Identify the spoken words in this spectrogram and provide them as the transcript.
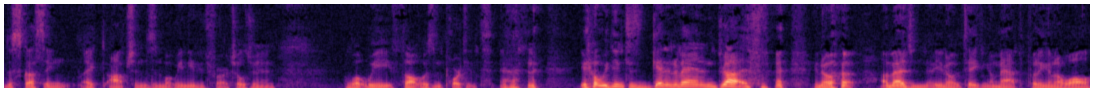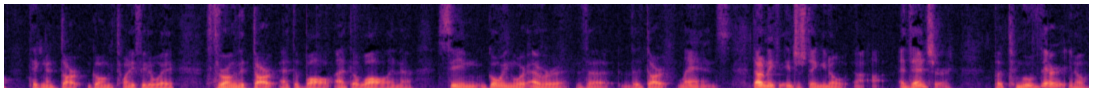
discussing like options and what we needed for our children and what we thought was important. And, you know, we didn't just get in a van and drive. you know, imagine, you know, taking a map, putting it on a wall, taking a dart, going 20 feet away, throwing the dart at the ball, at the wall, and uh, seeing, going wherever the, the dart lands. That would make an interesting, you know, uh, adventure. But to move there, you know,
